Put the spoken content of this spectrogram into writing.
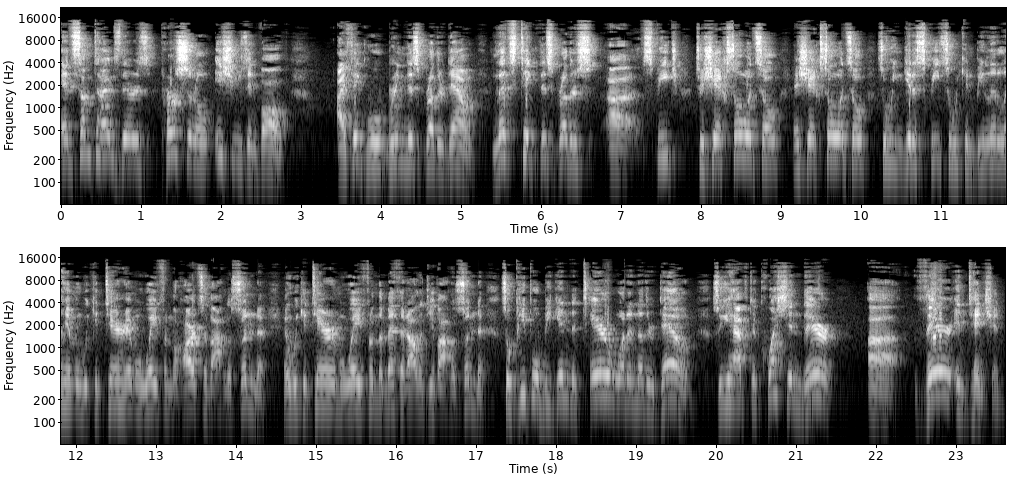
and sometimes there's personal issues involved. I think we'll bring this brother down. Let's take this brother's uh, speech to Sheikh so and so and Sheikh so and so so we can get a speech so we can belittle him and we can tear him away from the hearts of Ahl Sunnah and we can tear him away from the methodology of Ahl Sunnah. So people begin to tear one another down. So you have to question their uh, their intention.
